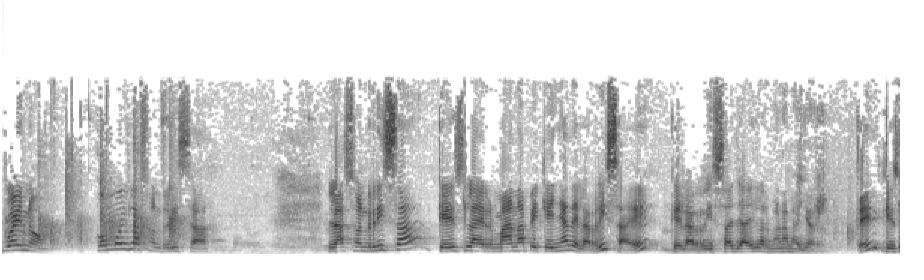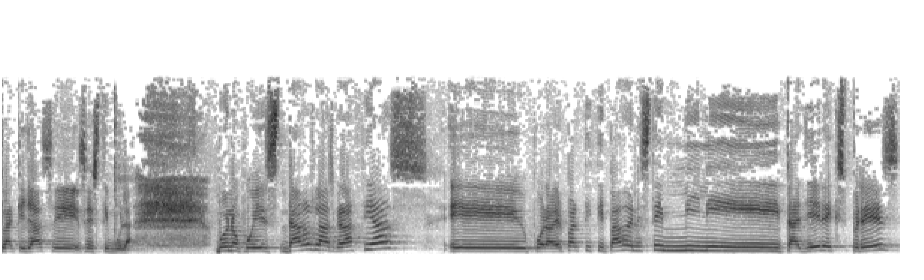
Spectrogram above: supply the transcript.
Bueno, ¿cómo es la sonrisa? La sonrisa, que es la hermana pequeña de la risa, ¿eh? Que la risa ya es la hermana mayor, ¿eh? Que es la que ya se, se estimula. Bueno, pues daros las gracias eh, por haber participado en este mini taller express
